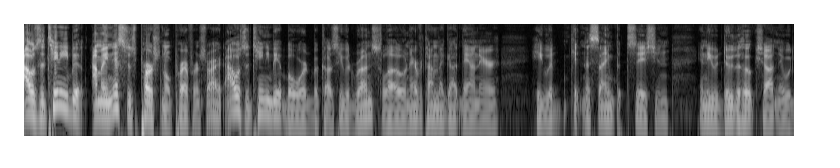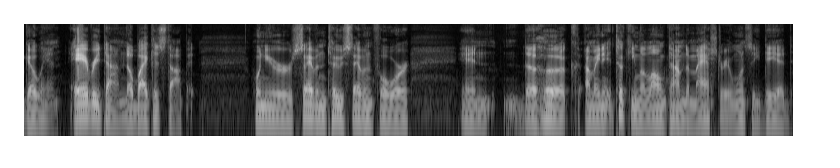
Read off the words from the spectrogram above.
I was a teeny bit. I mean, this is personal preference, right? I was a teeny bit bored because he would run slow, and every time they got down there, he would get in the same position and he would do the hook shot and it would go in every time. Nobody could stop it. When you're seven two, seven four, and the hook, I mean, it took him a long time to master it. Once he did,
